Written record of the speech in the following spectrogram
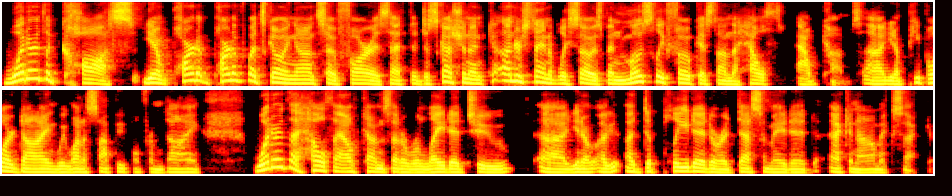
what are the costs? You know part of part of what's going on so far is that the discussion and understandably so has been mostly focused on the health outcomes. Uh, you know people are dying. We want to stop people from dying. What are the health outcomes that are related to uh, you know a, a depleted or a decimated economic sector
